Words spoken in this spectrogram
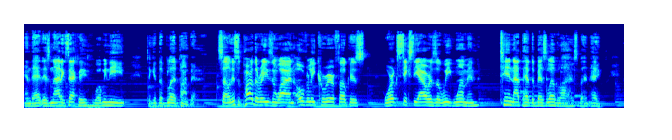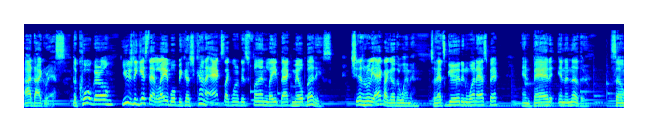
And that is not exactly what we need to get the blood pumping. So this is part of the reason why an overly career focused work 60 hours a week woman tend not to have the best love lives, but hey, I digress. The cool girl usually gets that label because she kind of acts like one of his fun, laid back male buddies. She doesn't really act like other women. So that's good in one aspect and bad in another. So,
